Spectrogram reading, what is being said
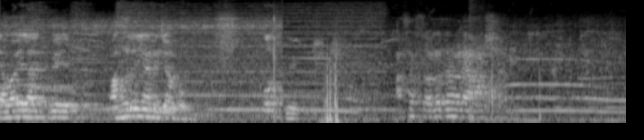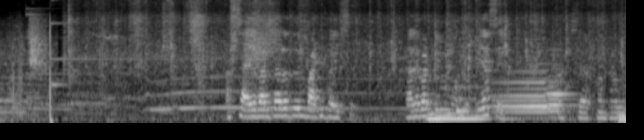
দেওয়াই লাগবে? তাহলেই আমি যাব। আচ্ছা চলো তাহলে আমার সাথে। আচ্ছা এবার তাহলে তুমি বাটি পাইছো। তাহলে এবার তুমি মতো ঠিক আছে? আচ্ছা এখন তাহলে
